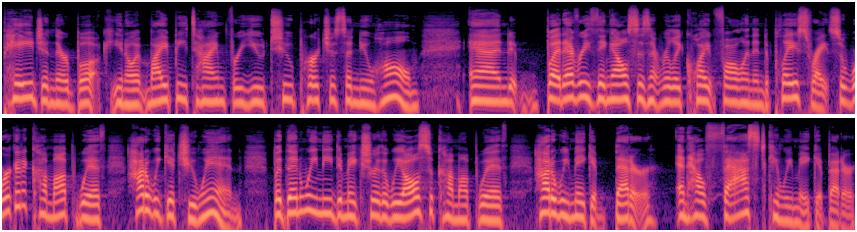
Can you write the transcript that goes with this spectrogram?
page in their book. You know it might be time for you to purchase a new home and but everything else isn't really quite fallen into place right. So we're going to come up with how do we get you in? But then we need to make sure that we also come up with how do we make it better and how fast can we make it better?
